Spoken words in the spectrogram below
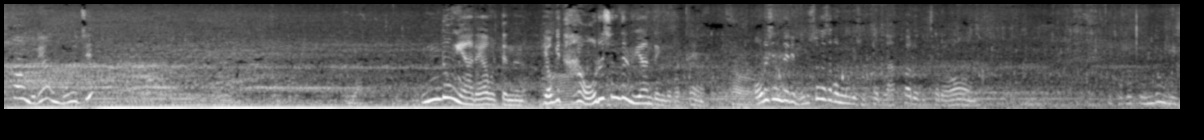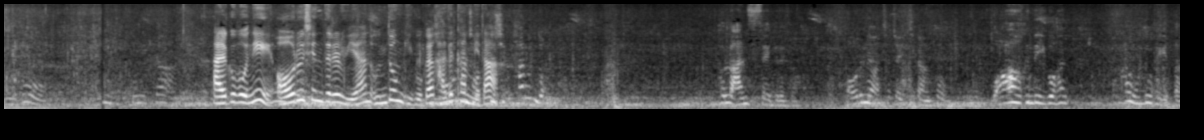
차가운 물이야? 뭐지? 운동이야 내가 볼 때는 여기 다 어르신들 위한 데인 것 같아 어. 어르신들이 물속에서 걷는 게 좋거든 아쿠아로드처럼 저것도 운동기구고. 보니까 알고 보니 어르신들을 위한 운동기구가 가득합니다. 접듯이 팔 운동 별로 안 세 그래서. 어른에 맞춰져 있지가 않고. 와 근데 이거 한, 한 운동 되겠다.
